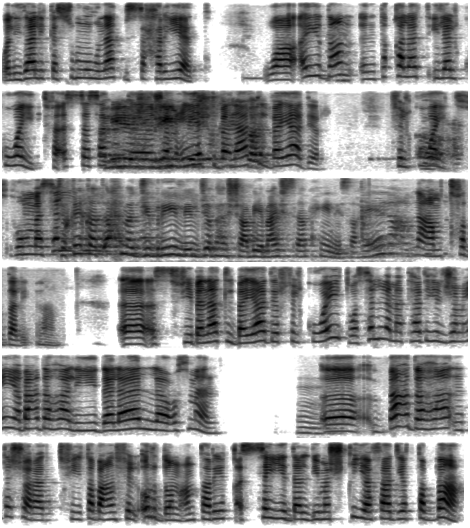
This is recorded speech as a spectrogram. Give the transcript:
ولذلك سموا هناك بالسحريات. وأيضا انتقلت إلى الكويت فأسست جمعية بنات البيادر في الكويت. هم سلموا شقيقة أحمد جبريل للجبهة الشعبية. معلش سامحيني صحيح؟ نعم تفضلي. نعم. آه، في بنات البيادر في الكويت وسلمت هذه الجمعية بعدها لدلال عثمان. آه، بعدها انتشرت في طبعا في الأردن عن طريق السيدة الدمشقية فادية الطباع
